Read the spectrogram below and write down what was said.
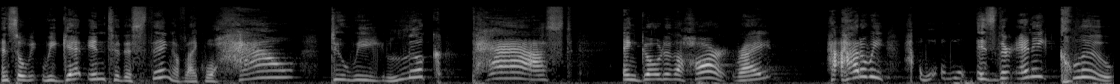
And so we, we get into this thing of like, well, how do we look past and go to the heart, right? How, how do we, how, is there any clue?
